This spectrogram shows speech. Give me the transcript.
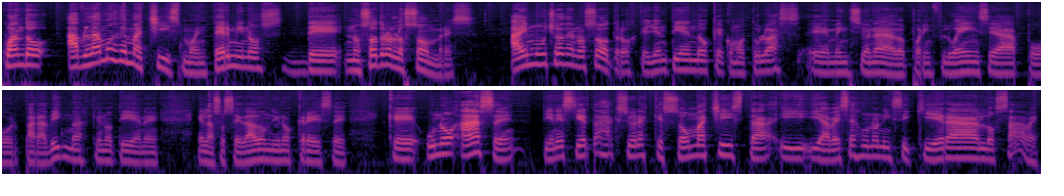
cuando hablamos de machismo en términos de nosotros los hombres, hay muchos de nosotros que yo entiendo que como tú lo has eh, mencionado, por influencia, por paradigmas que uno tiene en la sociedad donde uno crece, que uno hace, tiene ciertas acciones que son machistas y, y a veces uno ni siquiera lo sabe.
